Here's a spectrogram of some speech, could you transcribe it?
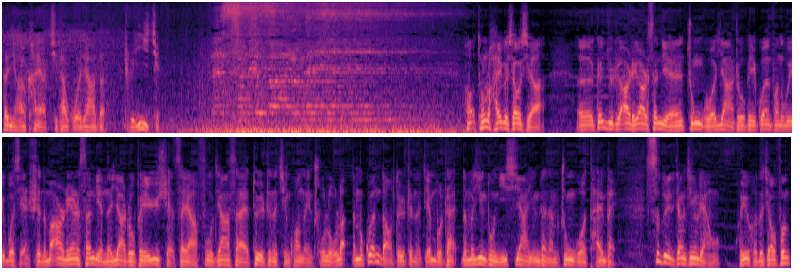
但你还要看一下其他国家的这个意见。好，同时还有一个消息啊，呃，根据这个二零二三年中国亚洲杯官方的微博显示，那么二零二三年的亚洲杯预选赛啊附加赛对阵的情况呢也出炉了。那么关岛对阵的柬埔寨，那么印度尼西亚迎战咱们中国台北，四队将进行两回合的交锋。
